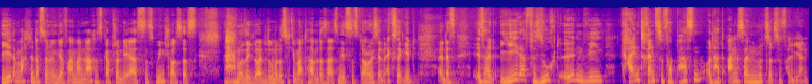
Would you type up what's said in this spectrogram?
jeder machte das dann irgendwie auf einmal nach. Es gab schon die ersten Screenshots, dass, wo sich Leute darüber lustig gemacht haben, dass es als nächstes Stories in Excel gibt. Das ist halt jeder versucht irgendwie keinen Trend zu verpassen und hat Angst, seine Nutzer zu verlieren.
